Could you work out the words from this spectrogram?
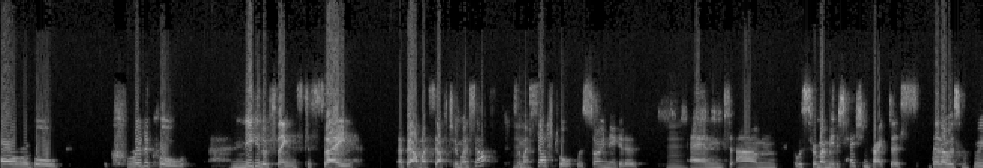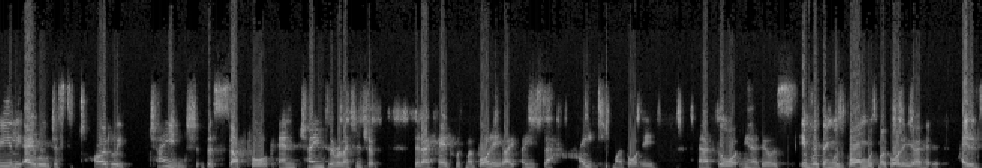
horrible, critical, negative things to say about myself to myself. So mm. my self talk was so negative. Mm. And um, it was through my meditation practice that I was really able just to totally change this self talk and change the relationship that I had with my body. I, I used to hate my body and I thought, you know, there was everything was wrong with my body. I hated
